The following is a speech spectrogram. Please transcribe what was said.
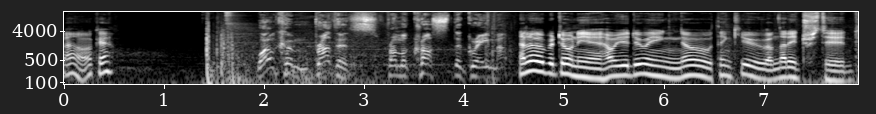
Oh, okay. Welcome, brothers, from across the Grey. Hello, Bretonnia. How are you doing? No, thank you. I'm not interested.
